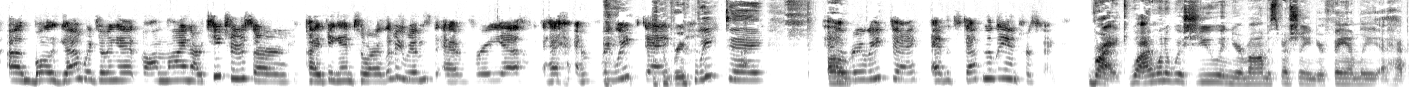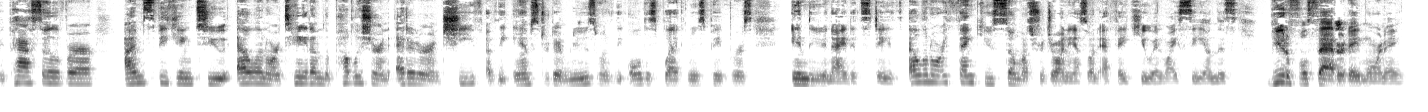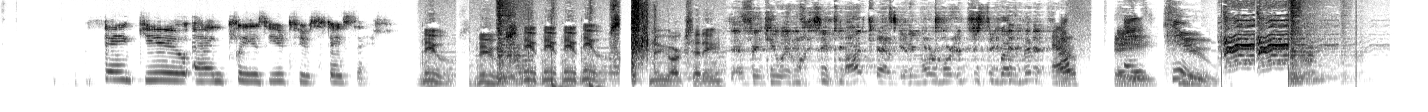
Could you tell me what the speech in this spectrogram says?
Um, well, yeah, we're doing it online. Our teachers are piping into our living rooms every uh, every weekday, every weekday every weekday, and it's definitely interesting. Right. Well, I want to wish you and your mom, especially and your family, a happy Passover. I'm speaking to Elinor Tatum, the publisher and editor in chief of the Amsterdam News, one of the oldest black newspapers in the United States. Elinor, thank you so much for joining us on FAQ NYC on this beautiful Saturday morning. Thank you, and please, you too, stay safe. News. News. New, new, new, news. New York City. The FAQ NYC podcast getting more and more interesting by the minute. FAQ.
